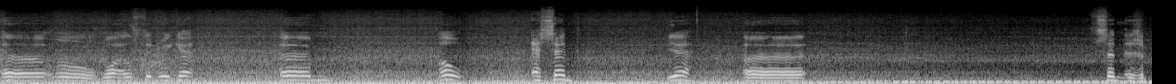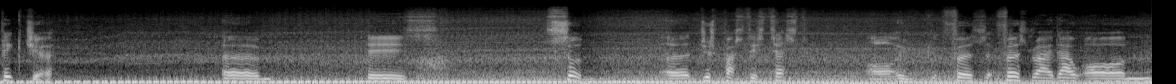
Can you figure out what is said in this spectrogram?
uh, oh, what else did we get? Um, oh, SN. Yeah. Uh, sent us a picture. Um, his son uh, just passed his test or first first ride out on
